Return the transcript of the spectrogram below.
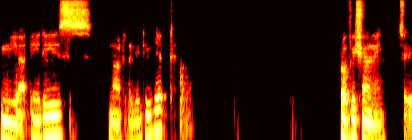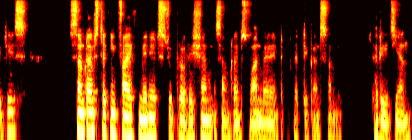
Yeah, it is not ready yet. Provisioning. So it is sometimes taking five minutes to provision, sometimes one minute. That depends on the region.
